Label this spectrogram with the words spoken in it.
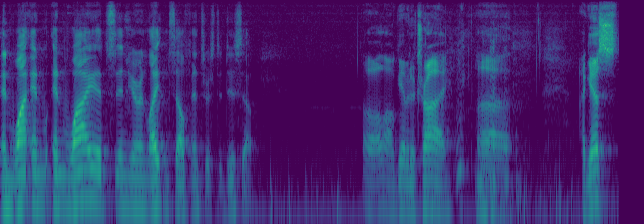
And why, and, and why it's in your enlightened self-interest to do so? Oh, I'll, I'll give it a try. Uh, I guess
